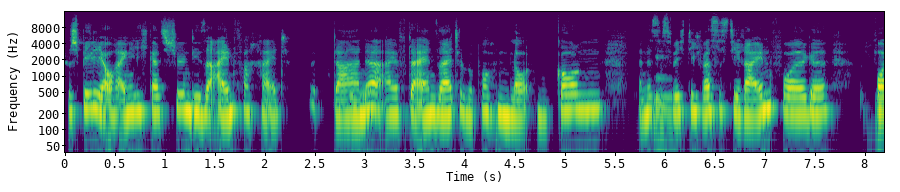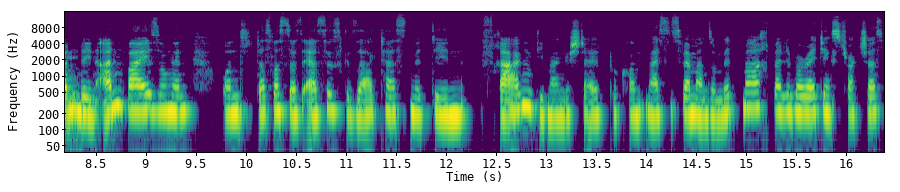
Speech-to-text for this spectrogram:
Das spiegelt ja auch eigentlich ganz schön diese Einfachheit da, ne? Auf der einen Seite, wir brauchen einen lauten Gong, dann ist mhm. es wichtig, was ist die Reihenfolge von mhm. den Anweisungen und das, was du als erstes gesagt hast mit den Fragen, die man gestellt bekommt. Meistens, wenn man so mitmacht bei Liberating Structures,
